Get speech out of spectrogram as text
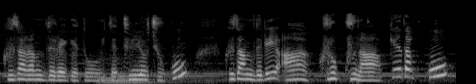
그 사람들에게도 이제 들려주고 그 사람들이 아 그렇구나 깨닫고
